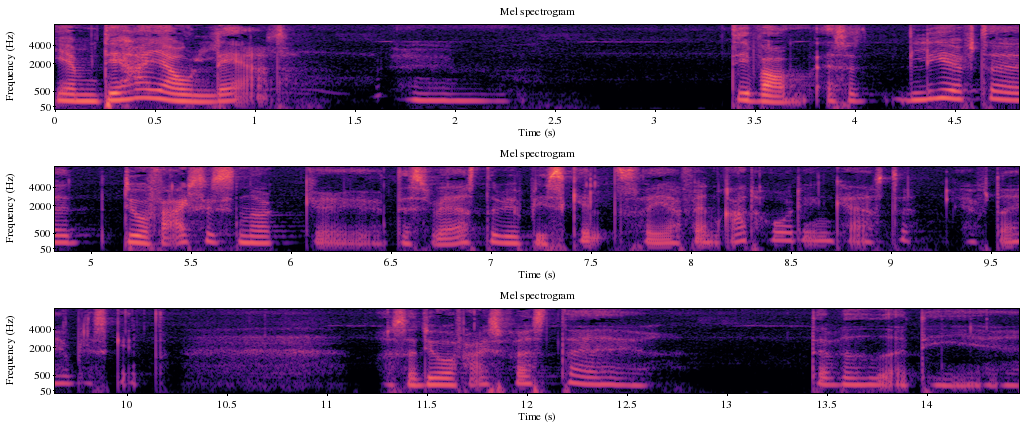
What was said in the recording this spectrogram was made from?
Jamen det har jeg jo lært. Øhm, det var altså lige efter, det var faktisk nok øh, det sværeste ved at blive skilt, så jeg fandt ret hurtigt en kæreste, efter jeg blev skilt. Og så det var faktisk først, da, der hvad hedder de, øh,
